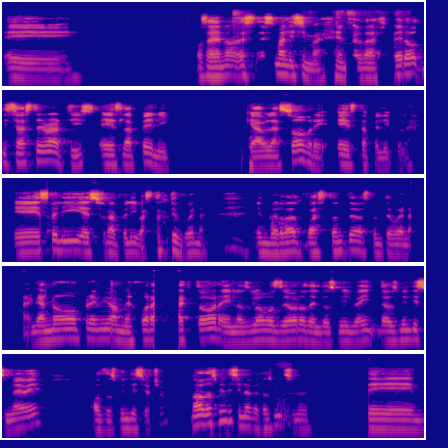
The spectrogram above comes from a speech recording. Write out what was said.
eh, o sea, no, es, es, malísima, en verdad. Pero Disaster Artist es la peli que habla sobre esta película. Peli es una peli bastante buena, en verdad, bastante, bastante buena. Ganó premio a Mejor Actor en los Globos de Oro del 2020, 2019 o 2018. No, 2019, 2019. Eh,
